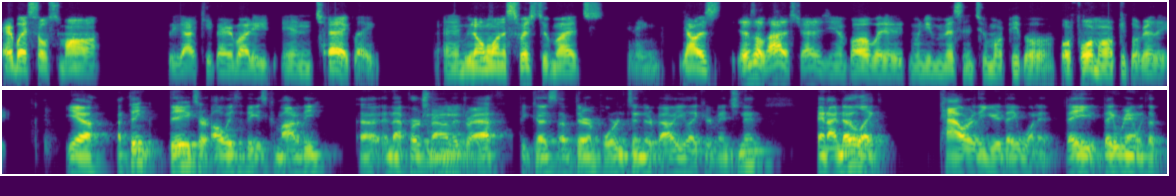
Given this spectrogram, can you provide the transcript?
everybody's so small. We got to keep everybody in check, like, and we don't want to switch too much. And you know, there's there's a lot of strategy involved with it when you're missing two more people or four more people, really. Yeah, I think bigs are always the biggest commodity uh, in that 1st mm-hmm. round of the mm-hmm. draft because of their importance and their value, like you're mentioning. And I know, like power of the year they won it. They they ran with a,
